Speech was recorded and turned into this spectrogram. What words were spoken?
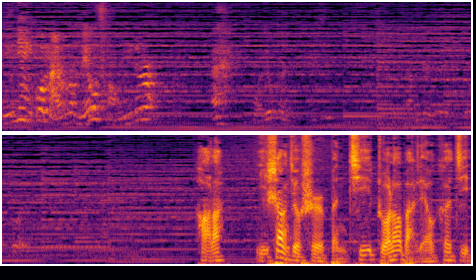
明天你过马路上没有闯红灯儿，哎，我就问，咱们这工作。好了，以上就是本期卓老板聊科技。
